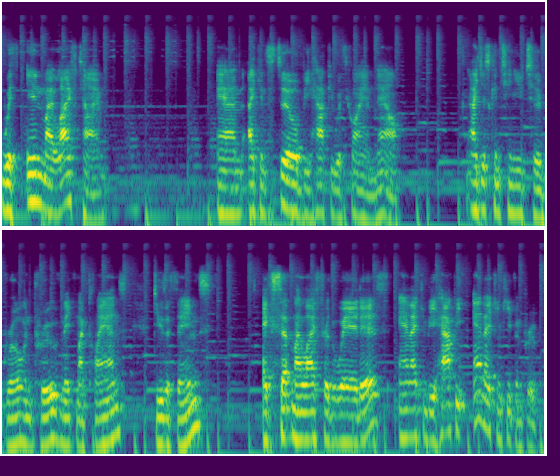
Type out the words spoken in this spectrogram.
within my lifetime and I can still be happy with who I am now. I just continue to grow, improve, make my plans, do the things, accept my life for the way it is, and I can be happy and I can keep improving.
